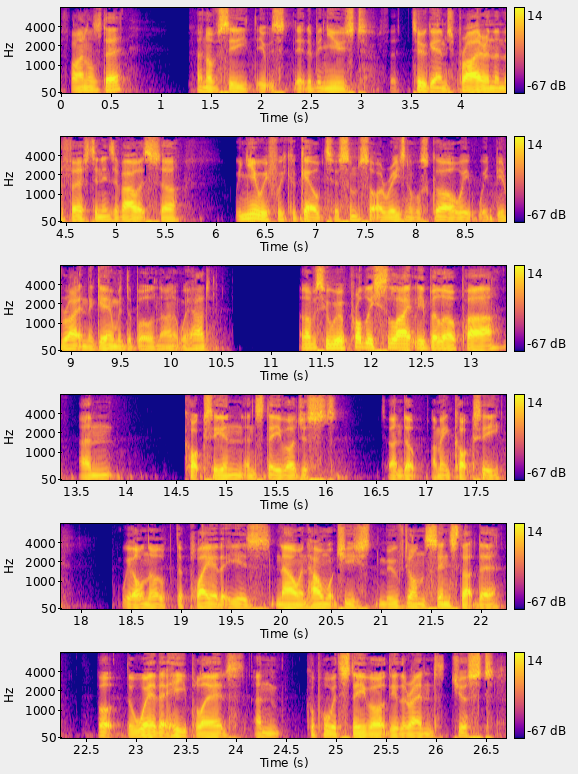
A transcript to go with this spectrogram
finals day, and obviously it was it had been used for two games prior, and then the first innings of ours. So we knew if we could get up to some sort of reasonable score, we, we'd be right in the game with the bowling nine that we had. And obviously we were probably slightly below par, and Coxey and, and Steve are just turned up. I mean, Coxey, we all know the player that he is now and how much he's moved on since that day. But the way that he played, and coupled with Steve at the other end, just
